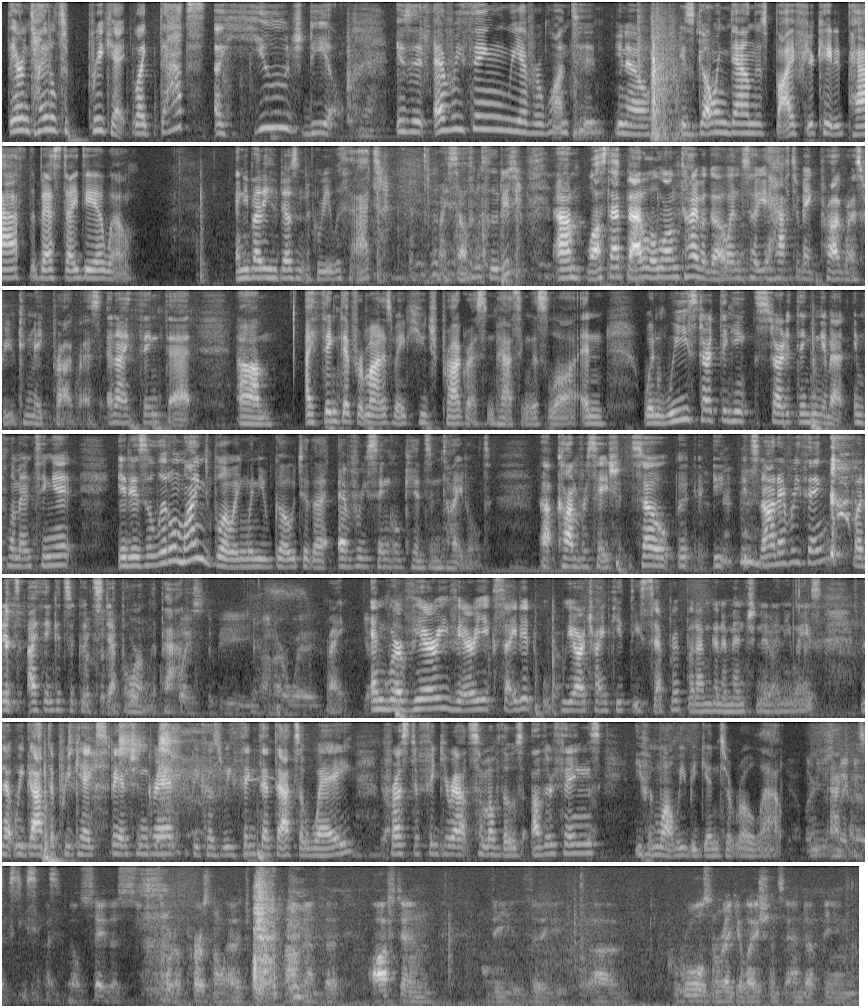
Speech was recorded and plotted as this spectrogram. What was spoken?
They're entitled to pre-K. Like that's a huge deal. Is it everything we ever wanted? You know, is going down this bifurcated path the best idea? Well, anybody who doesn't agree with that, myself included, um, lost that battle a long time ago, and so you have to make progress where you can make progress. And I think that um, I think that Vermont has made huge progress in passing this law. And when we start thinking, started thinking about implementing it, it is a little mind blowing when you go to the every single kid's entitled. Uh, conversation. So uh, it, it's not everything, but it's. I think it's a good It's step along the path. Place to be on our way. Right. Yeah. And we're very, very excited. We are trying to keep these separate, but I'm going to mention it Yeah. anyways, that we got the pre-K expansion grant because we think that that's a way for us to figure out some of those other things even while we begin to roll out Yeah, Let me just Act make a, 166. I'll say this sort of personal editorial comment that often the, the uh, rules and regulations end up being,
